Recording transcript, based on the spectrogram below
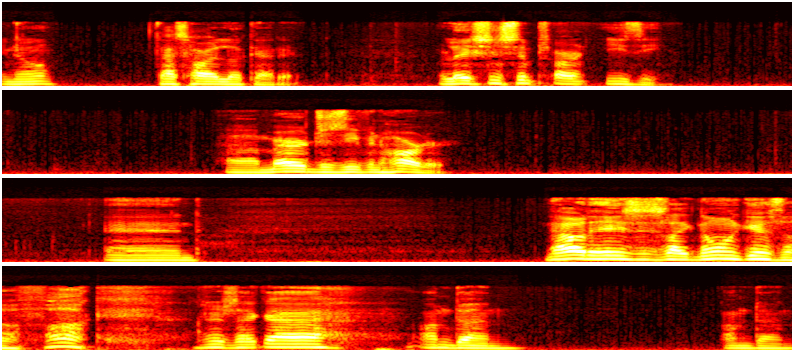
You know, that's how I look at it. Relationships aren't easy. Uh, marriage is even harder. And nowadays, it's like no one gives a fuck. There's like, ah, I'm done. I'm done.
